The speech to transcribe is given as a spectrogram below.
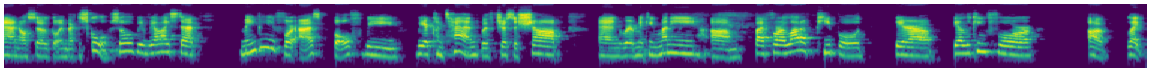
and also going back to school. So we realized that maybe for us both, we we are content with just a shop and we're making money. Um, but for a lot of people, they're they're looking for uh, like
